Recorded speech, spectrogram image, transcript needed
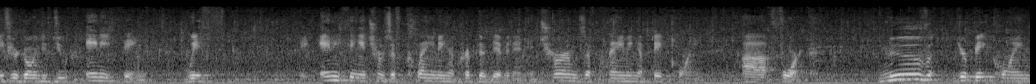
if you're going to do anything with anything in terms of claiming a crypto dividend, in terms of claiming a Bitcoin uh, fork. Move your Bitcoin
